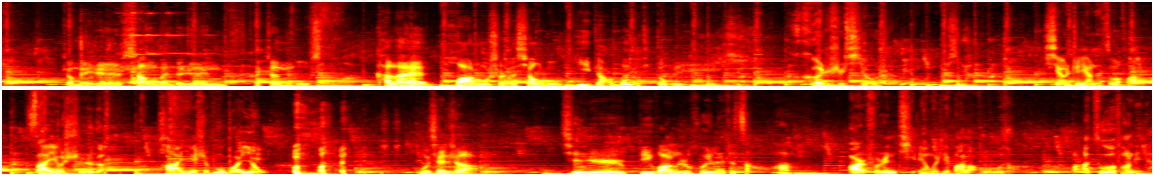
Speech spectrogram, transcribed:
这每日上门的人可真不少啊！看来花露水的销路一点问题都没有。何止是销售没有问题啊？像这样的做法，再有十个，怕也是不管用。胡先生，今日比往日回来的早啊。二夫人体谅我这把老骨头，把作坊里的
